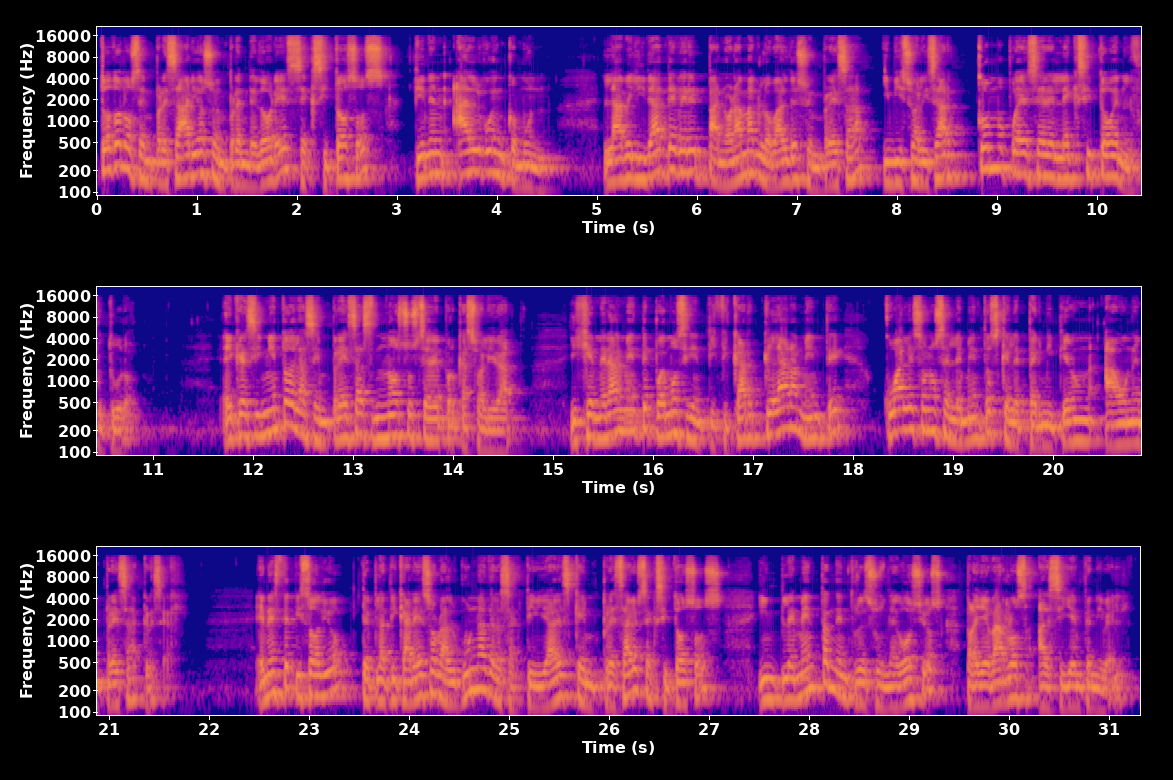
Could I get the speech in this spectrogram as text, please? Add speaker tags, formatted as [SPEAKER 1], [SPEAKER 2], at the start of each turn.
[SPEAKER 1] Todos los empresarios o emprendedores exitosos tienen algo en común, la habilidad de ver el panorama global de su empresa y visualizar cómo puede ser el éxito en el futuro. El crecimiento de las empresas no sucede por casualidad y generalmente podemos identificar claramente cuáles son los elementos que le permitieron a una empresa crecer. En este episodio te platicaré sobre algunas de las actividades que empresarios exitosos implementan dentro de sus negocios para llevarlos al siguiente nivel.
